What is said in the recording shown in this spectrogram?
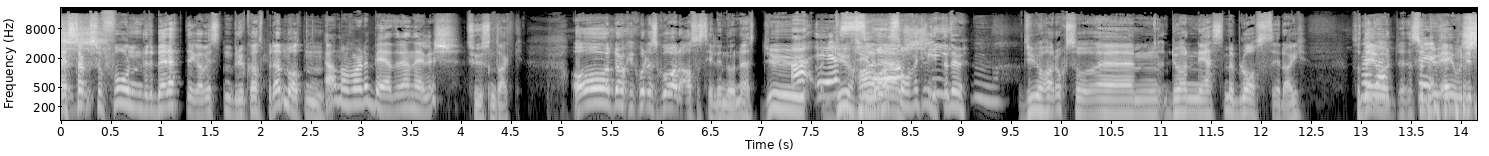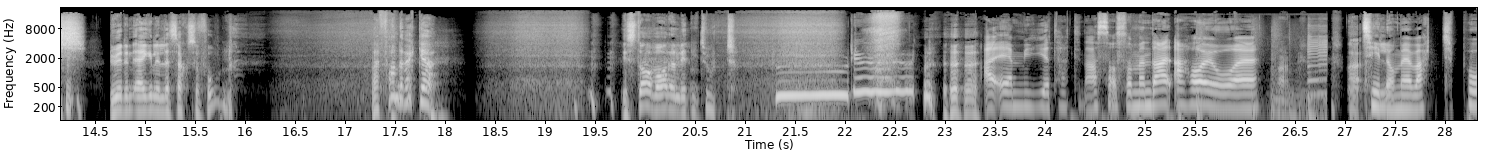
Er saksofonen berettiget hvis den brukes på den måten? Ja, nå var det bedre enn ellers. Tusen takk. Og dere, hvordan går det? Altså, Silje Nordnes, du, Jeg er du, Du har, har sovet lite, du. du har også um, Du har nese med blås i dag. Så, det er jo, så du er jo din, du er din egen lille saksofon. Nei, faen, det er vekke! I stad var det en liten tut. Jeg er mye tett i nesa, altså. Men der, jeg har jo eh, til og med vært på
